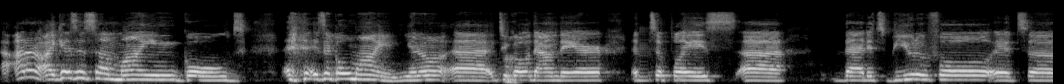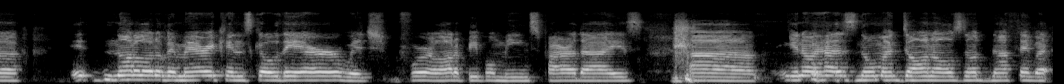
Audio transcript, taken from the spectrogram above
I don't know, I guess it's a mine gold. It's a gold mine, you know, uh, to go down there. It's a place uh, that it's beautiful. It's uh, it, not a lot of Americans go there, which for a lot of people means paradise. uh, you know, it has no McDonald's, no nothing, but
